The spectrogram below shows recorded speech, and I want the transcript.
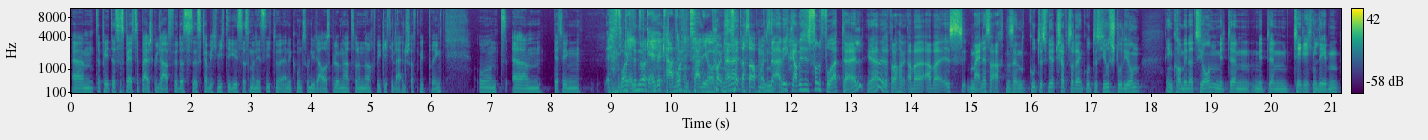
Ähm, der Peter ist das beste Beispiel dafür, dass es, glaube ich, wichtig ist, dass man jetzt nicht nur eine grundsolide Ausbildung hat, sondern auch wirklich die Leidenschaft mitbringt. Und ähm, deswegen die gelbe, nur, gelbe Karte von Xani Nein, nein, das auch mal gesagt. ich glaube, es ist von Vorteil, ja, aber, aber es ist meines Erachtens ein gutes Wirtschafts- oder ein gutes Youth-Studium in Kombination mit dem, mit dem täglichen Leben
